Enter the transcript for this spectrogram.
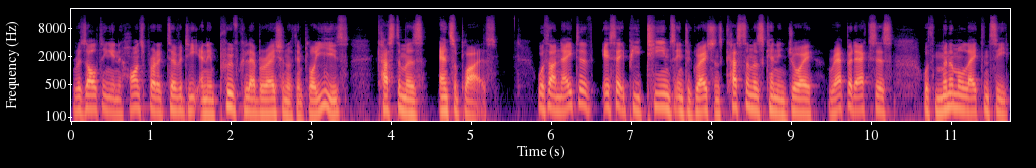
resulting in enhanced productivity and improved collaboration with employees, customers, and suppliers. With our native SAP Teams integrations, customers can enjoy rapid access with minimal latency,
